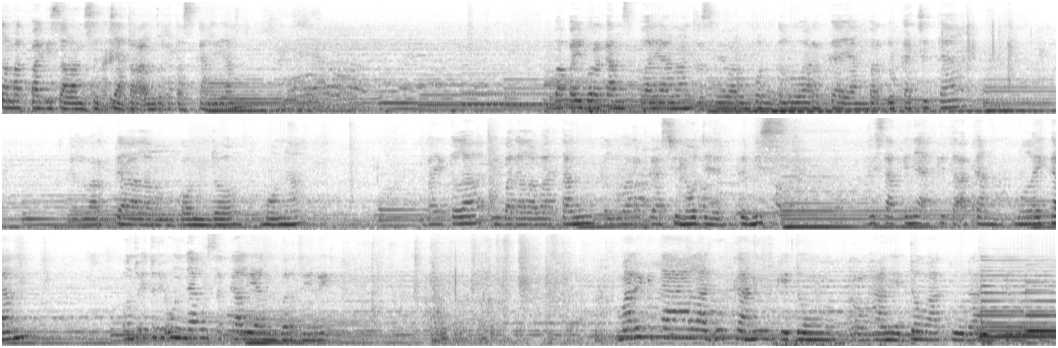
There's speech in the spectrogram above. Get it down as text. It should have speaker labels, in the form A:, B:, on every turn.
A: Selamat pagi, salam sejahtera untuk kita sekalian. Bapak Ibu rekan sepelayanan Tresmewa Rumpun keluarga yang berduka cita, keluarga Larung Kondo Mona, baiklah ibadah lawatan keluarga Sinode Gemis. Di saat ini kita akan mulaikan. Untuk itu diundang sekalian berdiri. Mari kita lakukan kidung rohani doaku dan keluhku.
